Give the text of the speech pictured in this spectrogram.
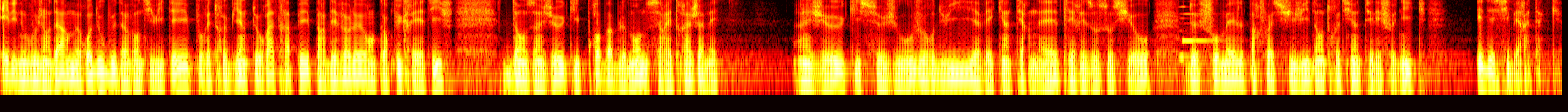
Et les nouveaux gendarmes redoublent d'inventivité pour être bientôt rattrapés par des voleurs encore plus créatifs dans un jeu qui probablement ne s'arrêtera jamais un jeu qui se joue aujourd'hui avec Internet, les réseaux sociaux, de faux mails parfois suivis d'entretiens téléphoniques et des cyberattaques.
